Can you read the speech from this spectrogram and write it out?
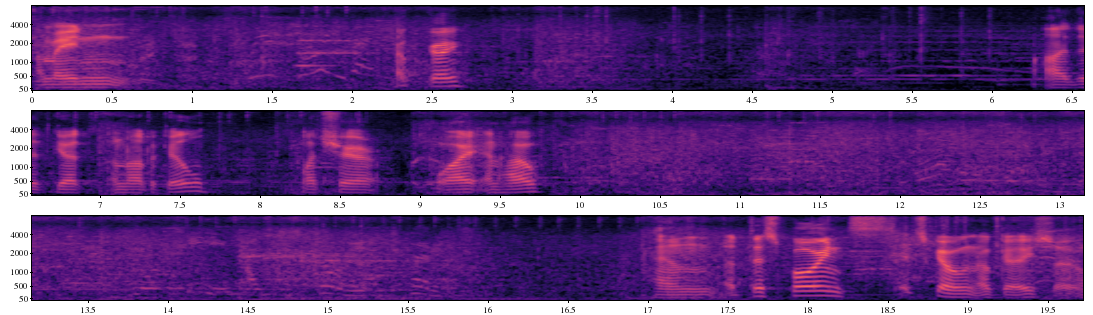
I mean, okay. I did get another kill. Not sure why and how. And at this point, it's going okay, so...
